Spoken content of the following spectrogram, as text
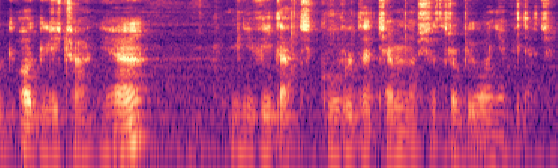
Od- Odliczanie. Nie widać, kurde, ciemno się zrobiło, nie widać.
